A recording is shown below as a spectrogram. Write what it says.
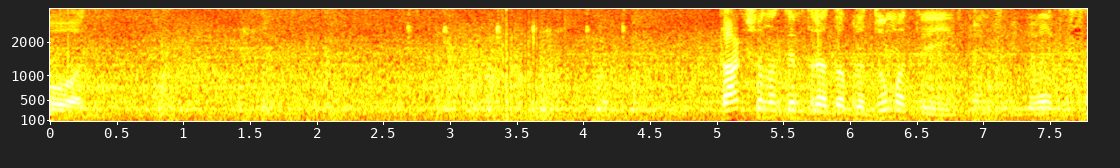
Вот. Так що над тим треба добре думати і, в принципі, дивитися.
